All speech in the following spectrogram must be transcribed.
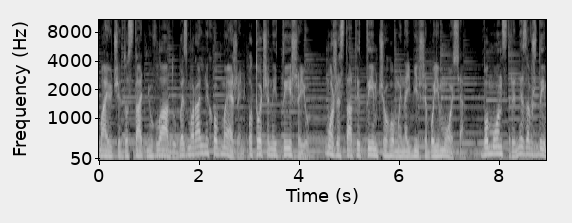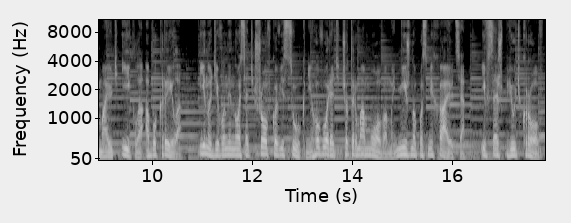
маючи достатню владу, без моральних обмежень, оточений тишею, може стати тим, чого ми найбільше боїмося. Бо монстри не завжди мають ікла або крила. Іноді вони носять шовкові сукні, говорять чотирма мовами, ніжно посміхаються і все ж п'ють кров.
